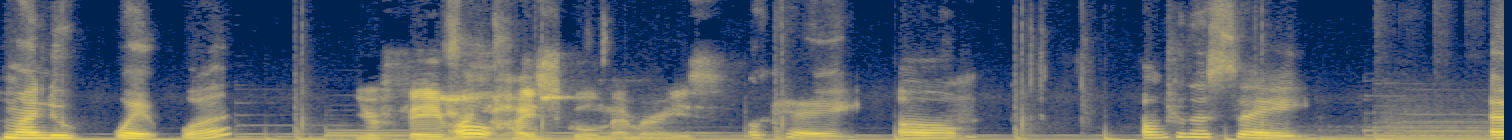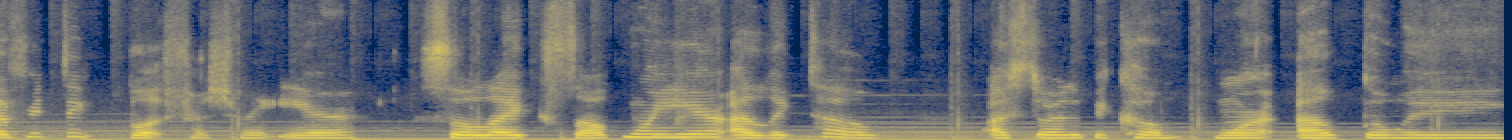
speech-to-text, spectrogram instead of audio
my new wait what Your favorite Oh. high school memories? okay um i'm gonna say everything but freshman year so like sophomore year i liked how i started to become more outgoing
